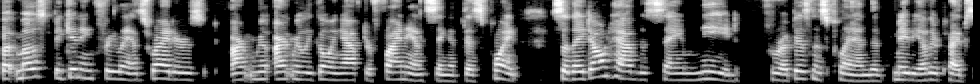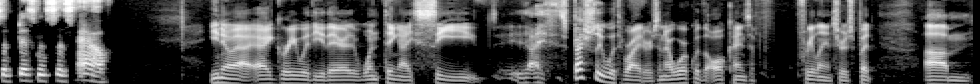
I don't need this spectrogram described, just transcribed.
but most beginning freelance writers aren't re- aren't really going after financing at this point so they don't have the same need for a business plan that maybe other types of businesses have. You know, I, I agree with you there. One thing I see, especially with writers, and I work with all kinds of freelancers, but um,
